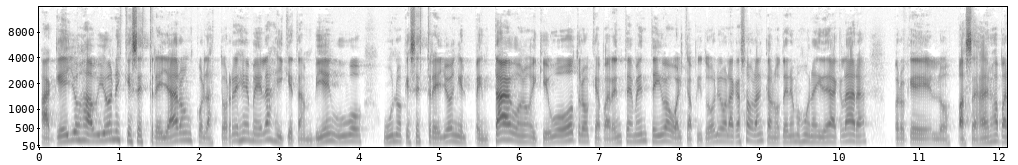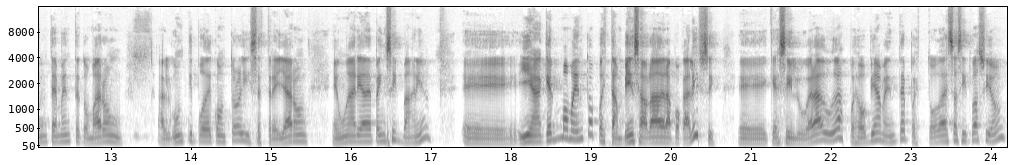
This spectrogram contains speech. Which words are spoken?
aquellos aviones que se estrellaron con las Torres Gemelas y que también hubo uno que se estrelló en el Pentágono y que hubo otro que aparentemente iba o al Capitolio o a la Casa Blanca, no tenemos una idea clara, pero que los pasajeros aparentemente tomaron algún tipo de control y se estrellaron en un área de Pensilvania. Eh, y en aquel momento, pues también se hablaba del apocalipsis, eh, que sin lugar a dudas, pues obviamente, pues toda esa situación,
